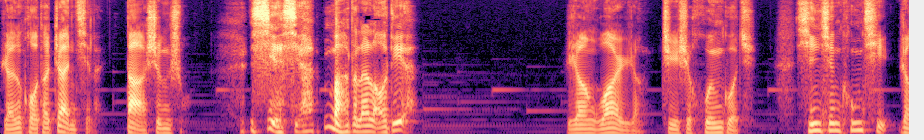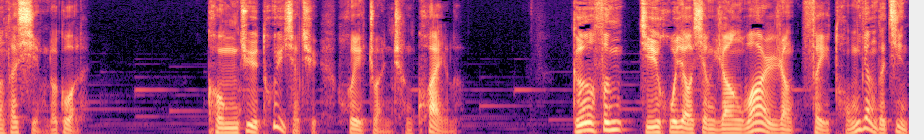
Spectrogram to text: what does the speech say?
然后他站起来，大声说：“谢谢马德兰老爹。”让吴二让只是昏过去，新鲜空气让他醒了过来。恐惧退下去会转成快乐。戈峰几乎要像让瓦尔让费同样的劲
